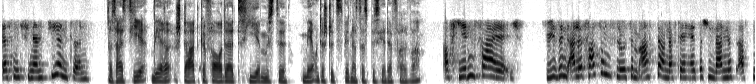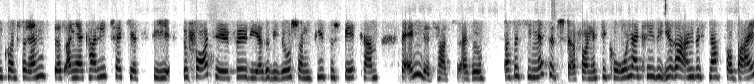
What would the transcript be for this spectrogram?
das nicht finanzieren können. Das heißt, hier wäre Staat gefordert, hier müsste mehr unterstützt werden, als das bisher der Fall war? Auf jeden Fall. Ich, wir sind alle fassungslos im AStA und auf der Hessischen Landesastenkonferenz, dass Anja Karliczek jetzt die Soforthilfe, die ja sowieso schon viel zu spät kam, beendet hat. Also was ist die Message davon? Ist die Corona-Krise Ihrer Ansicht nach vorbei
